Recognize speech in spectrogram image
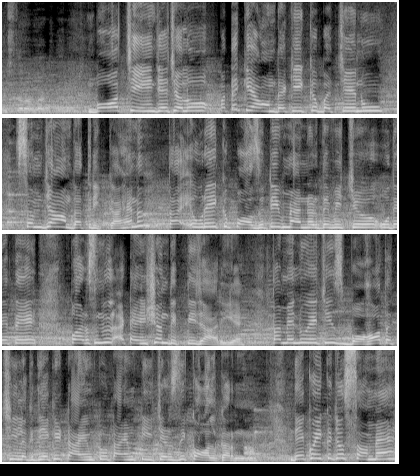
ਕਿਸ ਤਰ੍ਹਾਂ ਲੱਗਦੇ ਨੇ? ਬਹੁਤ ਚੇਂਜ ਹੈ ਚਲੋ ਪਤਾ ਕੀ ਹੁੰਦਾ ਕਿ ਇੱਕ ਬੱਚੇ ਨੂੰ ਸਮਝਾਉਣ ਦਾ ਤਰੀਕਾ ਹੈ ਨਾ ਤਾਂ ਉਰੇ ਇੱਕ ਪੋਜ਼ਿਟਿਵ ਮੈਨਰ ਦੇ ਵਿੱਚ ਉਹਦੇ ਤੇ ਪਰਸਨਲ ਅਟੈਂਸ਼ਨ ਦਿੱਤੀ ਜਾ ਰਹੀ ਹੈ। ਤਾਂ ਮੈਨੂੰ ਇਹ ਚੀਜ਼ ਬਹੁਤ ਅੱਛੀ ਲੱਗਦੀ ਹੈ ਕਿ ਟਾਈਮ ਟੂ ਟਾਈਮ ਟੀਚਰਸ ਦੀ ਕਾਲ ਕਰਨਾ। ਦੇਖੋ ਇੱਕ ਜੋ ਸਮਾਂ ਹੈ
